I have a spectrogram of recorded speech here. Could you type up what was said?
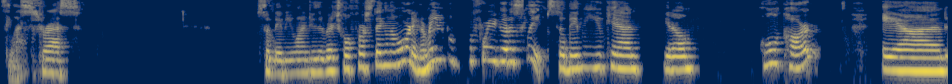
it's less stress. So maybe you want to do the ritual first thing in the morning or maybe before you go to sleep. So maybe you can, you know, pull a card and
